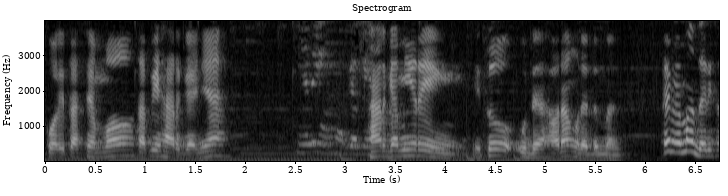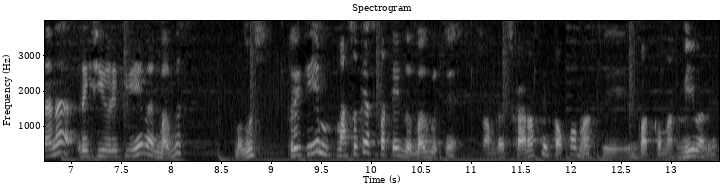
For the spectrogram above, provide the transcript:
kualitasnya mall tapi harganya Miring harga miring. harga miring. Itu udah orang udah demen. Tapi memang dari sana review-reviewnya memang bagus. bagus Reviewnya masuknya seperti itu, bagus ya. sampai sekarang sih toko masih 4,9 ya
